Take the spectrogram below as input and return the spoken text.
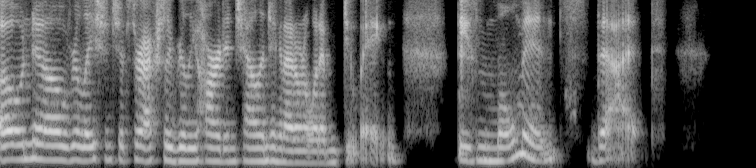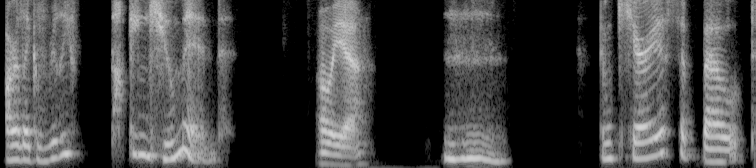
oh no relationships are actually really hard and challenging and i don't know what i'm doing these moments that are like really fucking human oh yeah mm-hmm. i'm curious about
